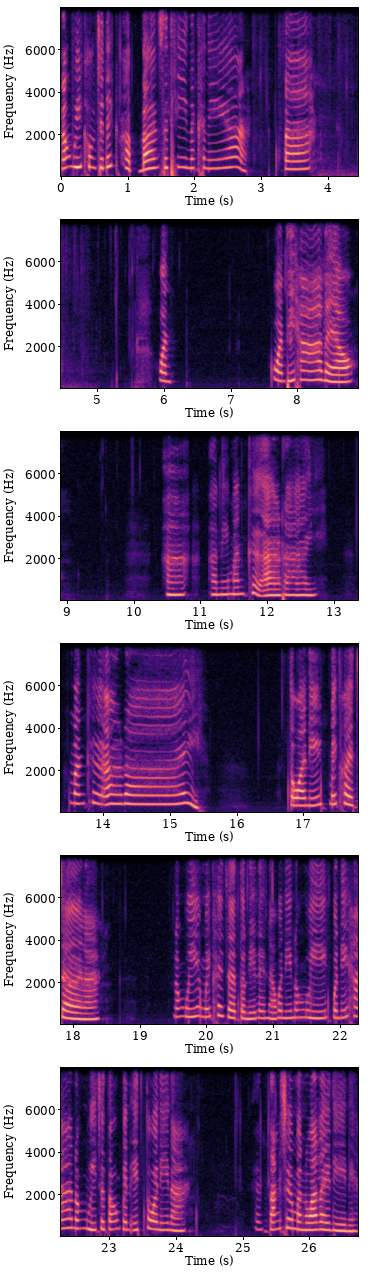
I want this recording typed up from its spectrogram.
น้องวิคงจะได้กลับบ้านสักทีนะคะเนี่ยตา วัน วันที่ห้าแล้ว อ่า อันนี้มันคืออะไร มันคืออะไร ตัวนี้ไม่เคยเจอนะ น้องวียังไม่เคยเจอตัวนี้เลยนะ วันนี้น้องวีวันที่ห้าน้องวีจะต้องเป็นไอ้ตัวนี้นะ ตั้งชื่อมันว่าอะไรดีเนี่ย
